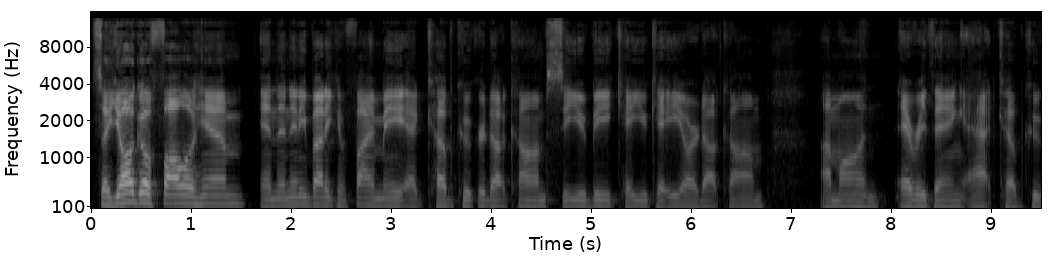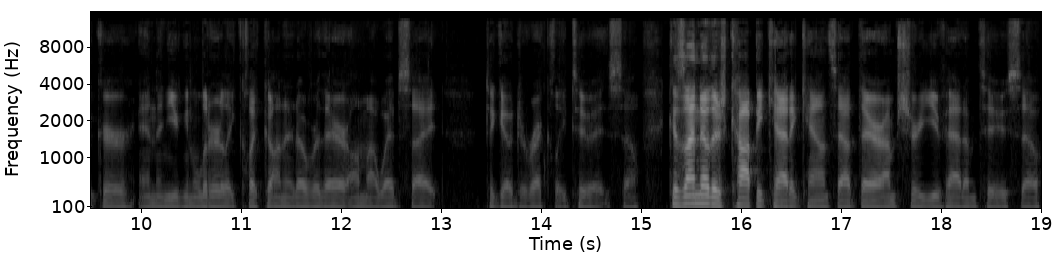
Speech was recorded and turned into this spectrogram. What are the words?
So y'all go follow him, and then anybody can find me at cubkuker.com, C U B K U K E R.com. I'm on everything at Cub Kuker, and then you can literally click on it over there on my website to go directly to it. So, because I know there's copycat accounts out there, I'm sure you've had them too. So,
